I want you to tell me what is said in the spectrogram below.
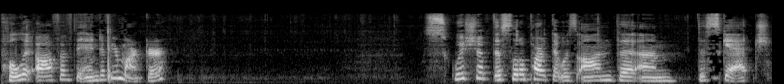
pull it off of the end of your marker, squish up this little part that was on the, um, the sketch,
